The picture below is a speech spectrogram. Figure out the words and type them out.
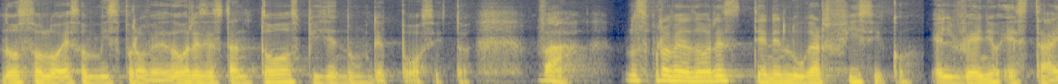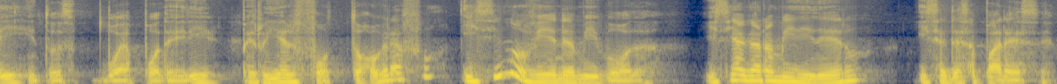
No solo eso, mis proveedores están todos pidiendo un depósito. Va, los proveedores tienen lugar físico, el venio está ahí, entonces voy a poder ir. Pero ¿y el fotógrafo? ¿Y si no viene a mi boda? ¿Y si agarra mi dinero y se desaparece?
